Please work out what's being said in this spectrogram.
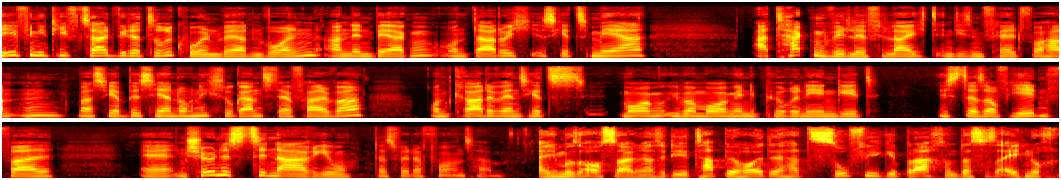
definitiv Zeit wieder zurückholen werden wollen an den Bergen und dadurch ist jetzt mehr Attackenwille vielleicht in diesem Feld vorhanden, was ja bisher noch nicht so ganz der Fall war. Und gerade wenn es jetzt morgen, übermorgen in die Pyrenäen geht, ist das auf jeden Fall äh, ein schönes Szenario, das wir da vor uns haben. Ich muss auch sagen, also die Etappe heute hat so viel gebracht und das ist eigentlich noch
